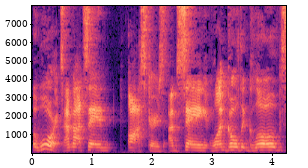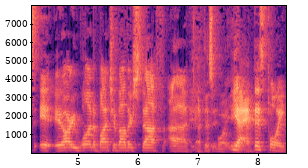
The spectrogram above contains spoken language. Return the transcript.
awards. I'm not saying Oscars. I'm saying it won Golden Globes. It it already won a bunch of other stuff. Uh, At this point, yeah. yeah. at this point,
